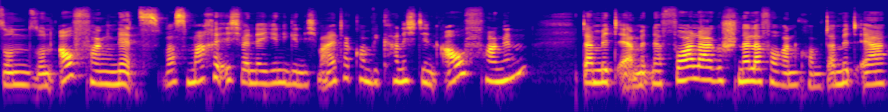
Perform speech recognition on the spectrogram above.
so, ein, so ein Auffangnetz. Was mache ich, wenn derjenige nicht weiterkommt? Wie kann ich den auffangen? Damit er mit einer Vorlage schneller vorankommt, damit er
